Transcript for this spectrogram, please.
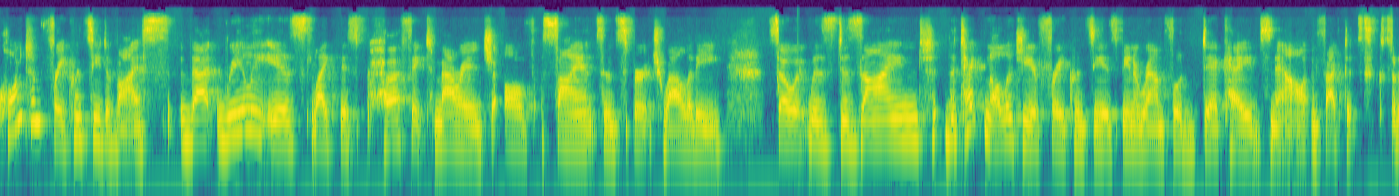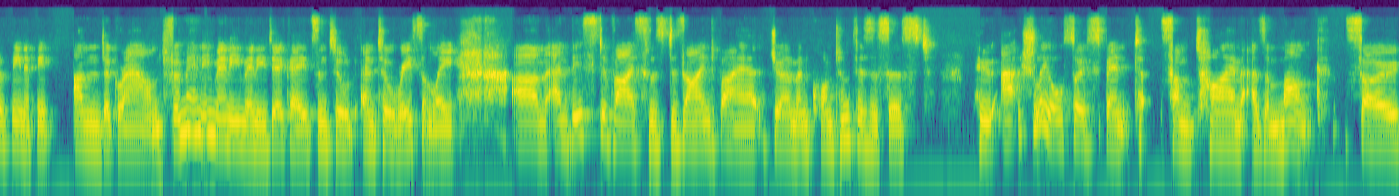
quantum frequency device that really is like this perfect marriage of science and spirituality. So it was designed, the technology of frequency has been around for decades now. In fact, it's sort of been a bit underground for many, many, many decades until until recently. Um, and this device was designed by a German quantum physicist who actually also spent some time as a monk. So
